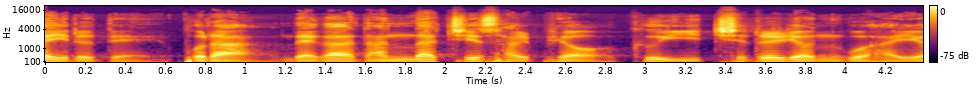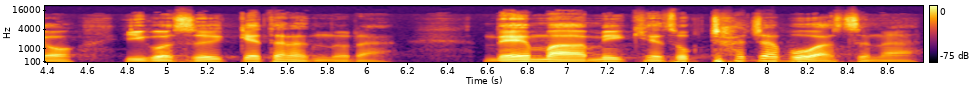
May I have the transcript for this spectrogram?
이르되 보라 내가 낱낱이 살펴 그 이치를 연구하여 이것을 깨달았노라. 내 마음이 계속 찾아보았으나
